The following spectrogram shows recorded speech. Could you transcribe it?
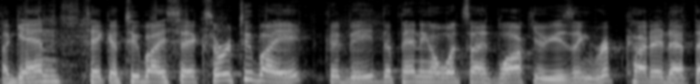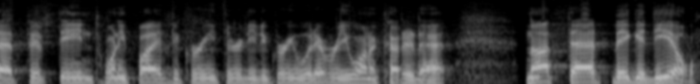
Again, take a 2x6 or a 2x8, could be, depending on what size block you're using. Rip cut it at that 15, 25 degree, 30 degree, whatever you want to cut it at. Not that big a deal.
